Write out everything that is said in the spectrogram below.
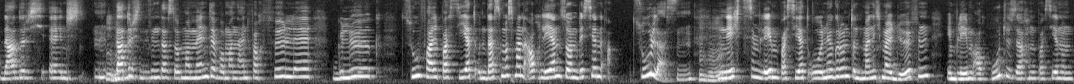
dadurch, äh, mhm. dadurch sind das so Momente, wo man einfach Fülle, Glück, Zufall passiert und das muss man auch lernen, so ein bisschen zulassen. Mhm. Nichts im Leben passiert ohne Grund und manchmal dürfen im Leben auch gute Sachen passieren und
